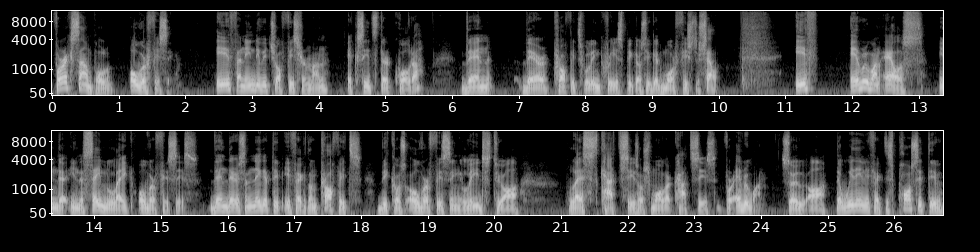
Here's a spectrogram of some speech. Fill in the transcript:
For example, overfishing. If an individual fisherman exceeds their quota, then their profits will increase because you get more fish to sell. If everyone else in the, in the same lake overfishes, then there is a negative effect on profits because overfishing leads to uh, less catches or smaller catches for everyone. So uh, the within effect is positive,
